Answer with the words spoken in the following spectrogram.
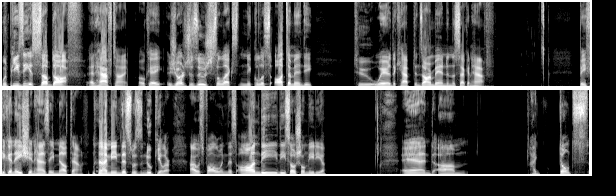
When Pizzi is subbed off at halftime, okay, Jorge Jesus selects Nicolas Otamendi to wear the captain's armband in the second half. Benfica Nation has a meltdown. I mean, this was nuclear. I was following this on the, the social media, and um, I don't.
